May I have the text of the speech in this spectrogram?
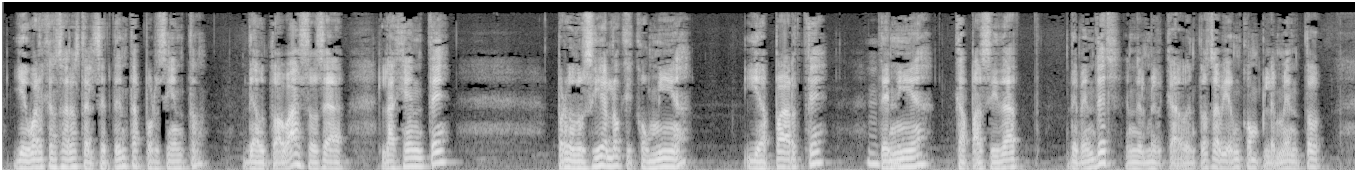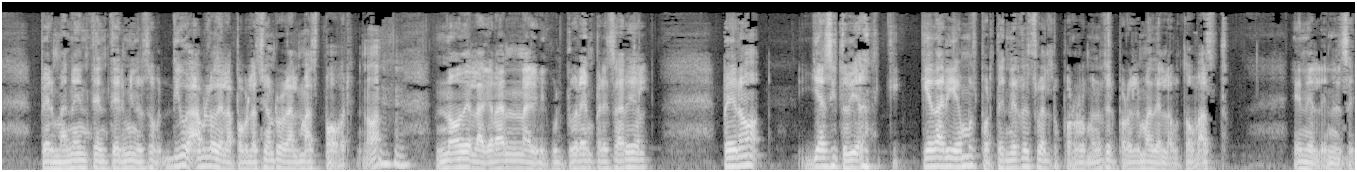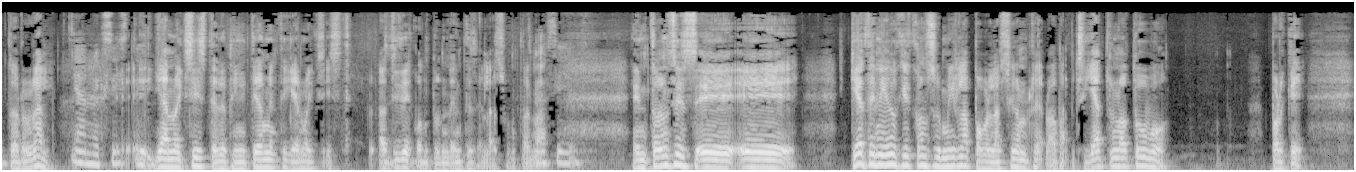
llegó a alcanzar hasta el 70% de autoabasto. O sea, la gente producía lo que comía y aparte tenía capacidad de vender en el mercado. Entonces había un complemento permanente en términos, sobre- digo, hablo de la población rural más pobre, ¿no? No de la gran agricultura empresarial. Pero ya si tuvieran, ¿qué- ¿qué daríamos por tener resuelto por lo menos el problema del autobasto en el, en el sector rural? Ya no existe. Eh, ya no existe, definitivamente ya no existe. Así de contundente es el asunto, ¿no? Así es. Entonces, eh, eh, ¿qué ha tenido que consumir la población? Si ya no tuvo, porque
